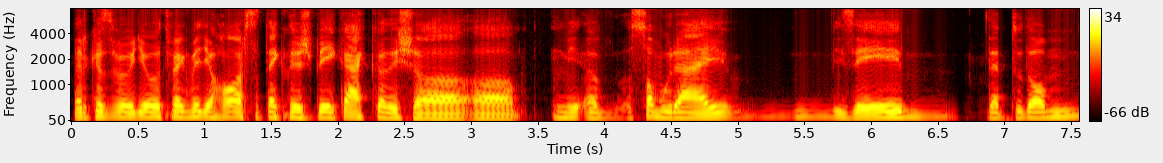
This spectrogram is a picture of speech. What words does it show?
mert közben ugye ott megmegy a harc a teknős békákkal, és a, a, a, a szamuráj izé, nem tudom,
